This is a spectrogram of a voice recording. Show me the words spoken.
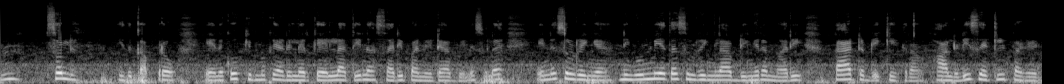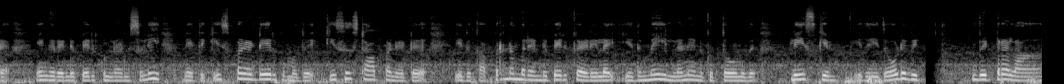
ம் சொல்லு. இதுக்கப்புறம் எனக்கும் கிம்முக்கும் இடையில இருக்க எல்லாத்தையும் நான் சரி பண்ணிட்டேன் அப்படின்னு சொல்ல என்ன சொல்கிறீங்க நீங்கள் உண்மையை தான் சொல்கிறீங்களா அப்படிங்கிற மாதிரி பேட் அப்படியே கேட்குறான் ஆல்ரெடி செட்டில் பண்ணிவிட்டேன் எங்கள் ரெண்டு பேருக்குள்ளன்னு சொல்லி நேற்று கிஸ் பண்ணிகிட்டே இருக்கும்போது கிஸ்ஸை ஸ்டாப் பண்ணிவிட்டு இதுக்கப்புறம் நம்ம ரெண்டு பேருக்கு இடையில எதுவுமே இல்லைன்னு எனக்கு தோணுது. ப்ளீஸ் கிம் இதை இதோடு விட் விட்டுறலாம்.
